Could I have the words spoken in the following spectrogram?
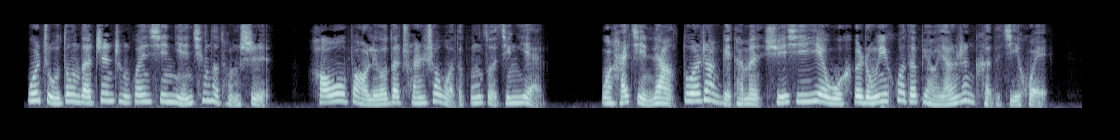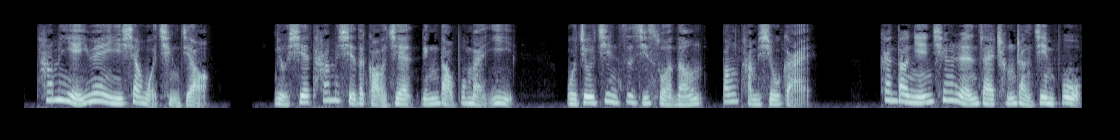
我主动的真诚关心年轻的同事，毫无保留的传授我的工作经验。我还尽量多让给他们学习业务和容易获得表扬认可的机会，他们也愿意向我请教。有些他们写的稿件领导不满意，我就尽自己所能帮他们修改。看到年轻人在成长进步，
